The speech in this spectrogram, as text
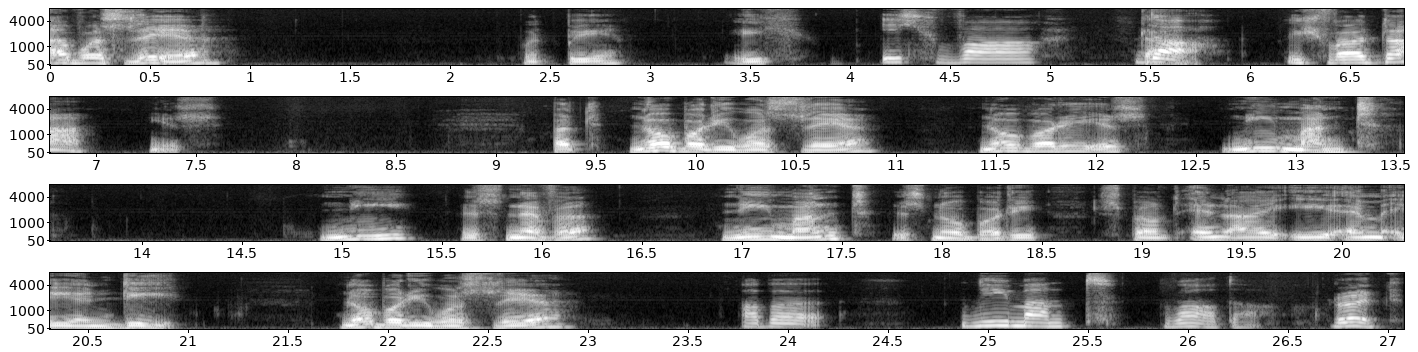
I was there would be ich Ich war Da. da. Ich war da, yes. But nobody was there. Nobody is niemand. Nie is never. Niemand is nobody, spelled N I E M A N D. Nobody was there. Aber niemand war da. Right.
